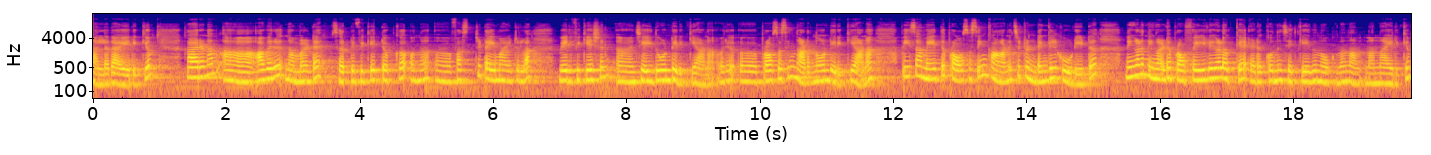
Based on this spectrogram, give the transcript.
നല്ലതായിരിക്കും. കാരണം അവർ നമ്മളുടെ സർട്ടിഫിക്കറ്റൊക്കെ ഒന്ന് ഫസ്റ്റ് ടൈമായിട്ടുള്ള വെരിഫിക്കേഷൻ ചെയ്തുകൊണ്ടിരിക്കുകയാണ്. ഒരു പ്രോസസ്സിങ് നടന്നുകൊണ്ടിരിക്കുകയാണ്. അപ്പോൾ ഈ സമയത്ത് പ്രോസസ്സിങ് കാണിച്ചിട്ടുണ്ടെങ്കിൽ കൂടിയിട്ട് നിങ്ങൾ നിങ്ങളുടെ പ്രൊഫൈലുകളൊക്കെ ഇടയ്ക്കൊന്ന് ചെക്ക് ചെയ്ത് നോക്കുന്നത് നന്നായിരിക്കും.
